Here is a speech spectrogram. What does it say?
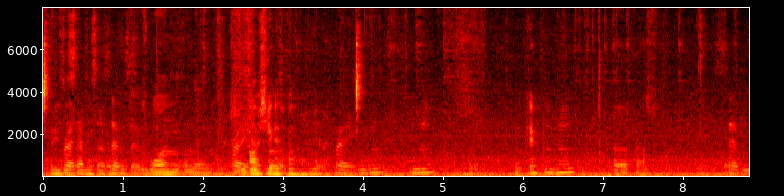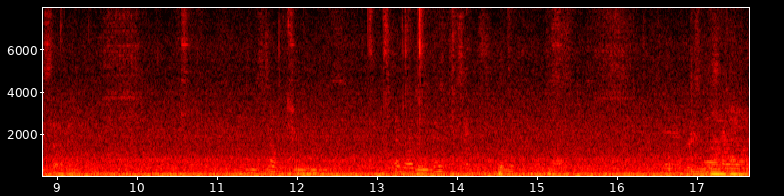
So he's Right. a 7 7. Seven seven. one, and then Right. Oh, she gets plus one. Yeah. Right. Mhm. Mhm. Okay. Mhm. Uh, pass. Seven seven. Great.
